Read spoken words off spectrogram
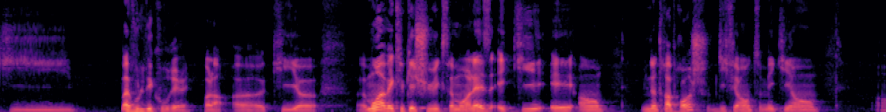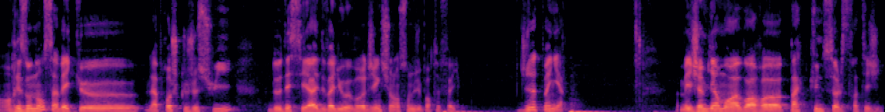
qui bah, vous le découvrirez. Voilà, euh, qui, euh, euh, moi, avec lequel je suis extrêmement à l'aise et qui est en une autre approche différente, mais qui est en, résonance avec l'approche que je suis de DCA et de value averaging sur l'ensemble du portefeuille. D'une autre manière. Mais j'aime bien, moi, avoir pas qu'une seule stratégie.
